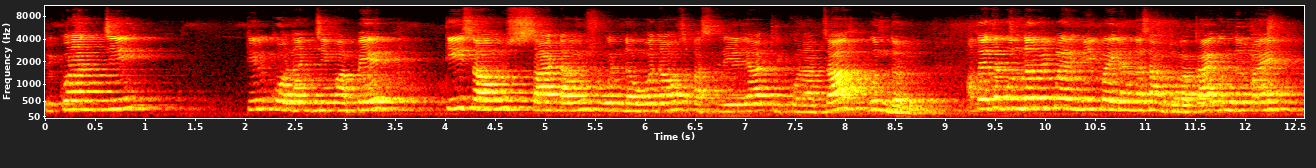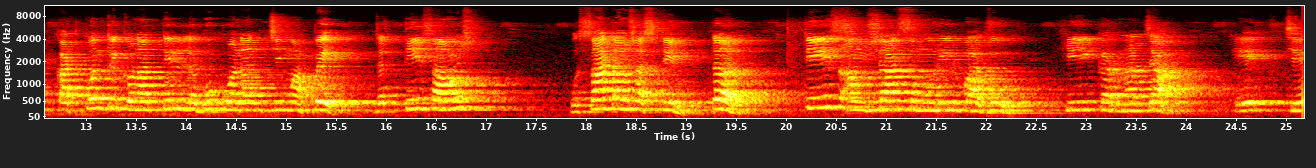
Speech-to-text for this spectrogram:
त्रिकोणांची त्रिकोणांची मापे तीस अंश साठ अंश व नव्वद अंश असलेल्या त्रिकोणाचा गुणधर्म. आता याचा गुणधर्म मी मी पहिल्यांदा सांगतो का काय गुणधर्म आहे? काटकोन त्रिकोणातील लघुकोणांची मापे. जर तीस अंश व साठ अंश असतील तर तीस अंशासमोरील बाजू ही कर्णाच्या एक चे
